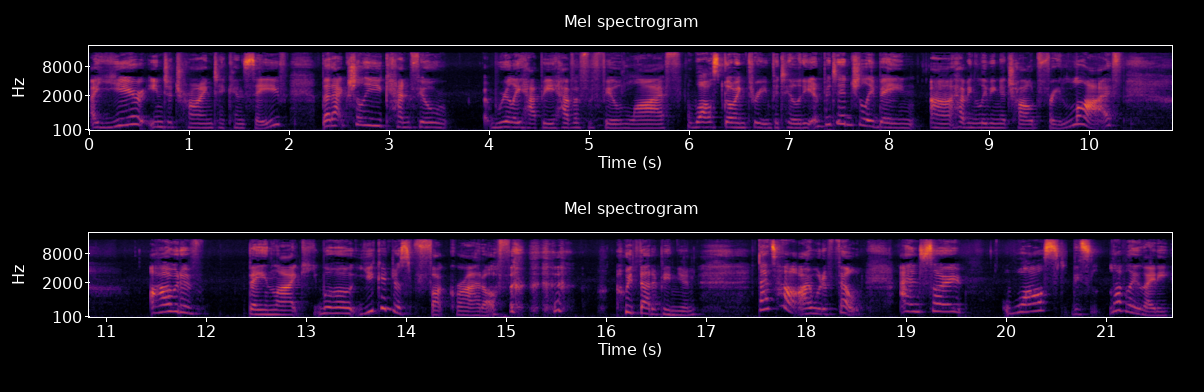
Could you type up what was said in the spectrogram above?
a year into trying to conceive that actually you can feel really happy, have a fulfilled life whilst going through infertility and potentially being uh, having living a child free life, I would have been like, well, you can just fuck right off with that opinion. That's how I would have felt. And so, whilst this lovely lady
